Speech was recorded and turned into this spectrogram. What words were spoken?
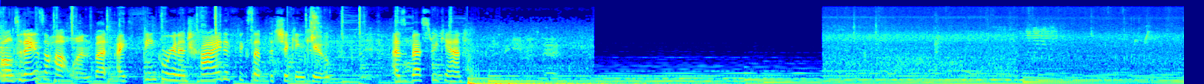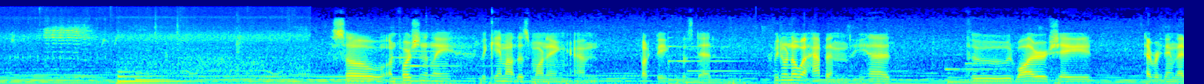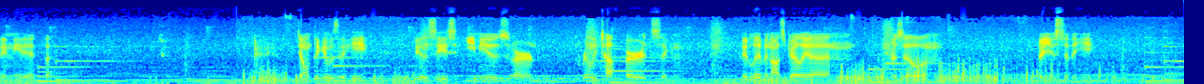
Well, today is a hot one, but I think we're gonna try to fix up the chicken coop as best we can. So, unfortunately, we came out this morning and Buckbeak was dead. We don't know what happened. He had food, water, shade, everything that he needed, but I don't think it was the heat because these emus are really tough birds. They can they live in Australia and Brazil and they're used to the heat.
